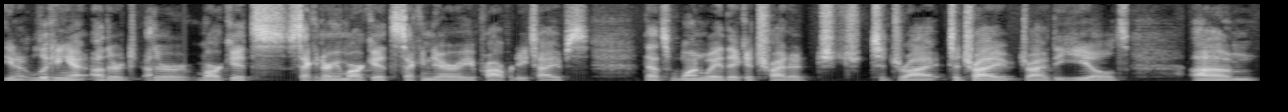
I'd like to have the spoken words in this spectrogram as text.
you know looking at other other markets secondary markets secondary property types that's one way they could try to to drive to try drive the yields um,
